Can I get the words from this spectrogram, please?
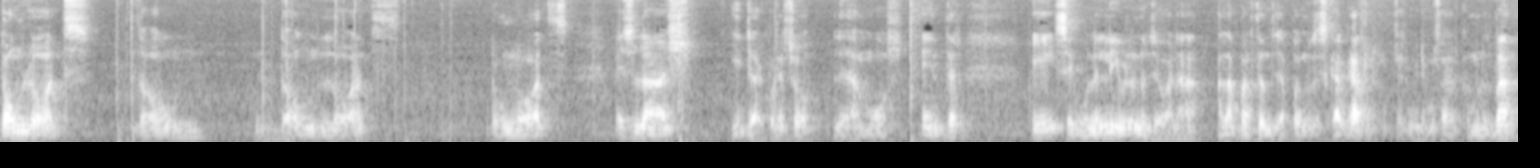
downloads down downloads downloads slash y ya con eso le damos enter y según el libro nos llevará a la parte donde ya podemos descargarlo. Entonces miremos a ver cómo nos va.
